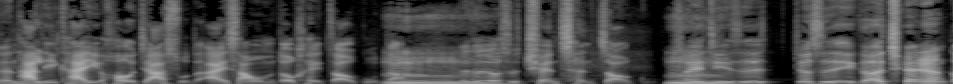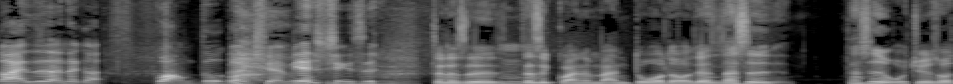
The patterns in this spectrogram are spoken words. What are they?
跟他离开以后，家属的哀伤我们都可以照顾到，嗯，这就是全程照顾，嗯，所以其实就是一个全人关怀师的那个广度跟全面性是，真的是，这是管的蛮多的，哦。但，是，但是我觉得说，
